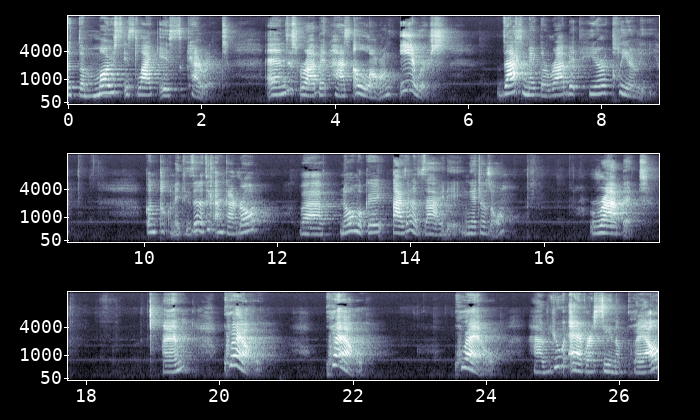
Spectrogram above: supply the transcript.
but the most it like is carrot. And this rabbit has a long ears. That make the rabbit hear clearly. Con thỏ này thì rất là thích ăn cà rốt và nó có một cái tai rất là dài để nghe cho rõ. Rabbit and quail. Quail. Quail. Have you ever seen a quail?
